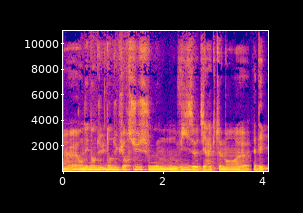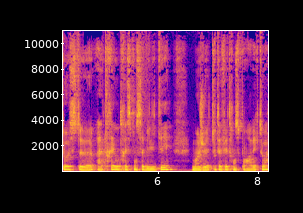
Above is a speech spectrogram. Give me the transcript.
euh, on est dans du dans du cursus où on, vise directement des postes à très haute responsabilité. Moi, je vais être tout à fait transparent avec toi.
